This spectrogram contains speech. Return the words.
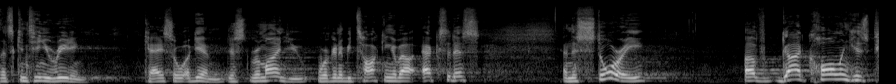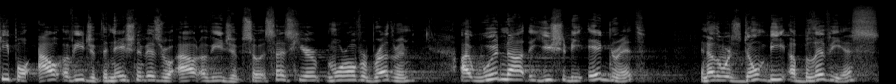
Let's continue reading. Okay, so again, just remind you, we're going to be talking about Exodus and the story of God calling his people out of Egypt, the nation of Israel out of Egypt. So it says here, moreover, brethren, I would not that you should be ignorant. In other words, don't be oblivious.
